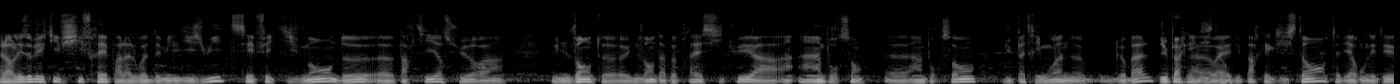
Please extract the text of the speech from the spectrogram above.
Alors, les objectifs chiffrés par la loi de 2018, c'est effectivement de partir sur une, vente, une vente à peu près située à, 1%, 1% du patrimoine global. Du parc existant. du parc existant, c'est-à-dire on était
